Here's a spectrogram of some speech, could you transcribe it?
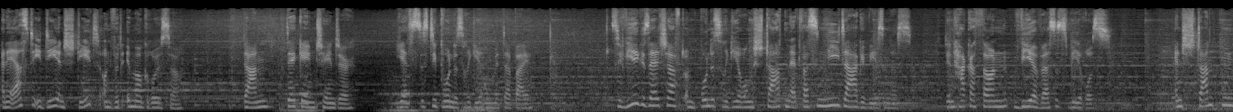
Eine erste Idee entsteht und wird immer größer. Dann der Gamechanger. Jetzt ist die Bundesregierung mit dabei. Zivilgesellschaft und Bundesregierung starten etwas nie Dagewesenes. Den Hackathon Wir vs. Virus. Entstanden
